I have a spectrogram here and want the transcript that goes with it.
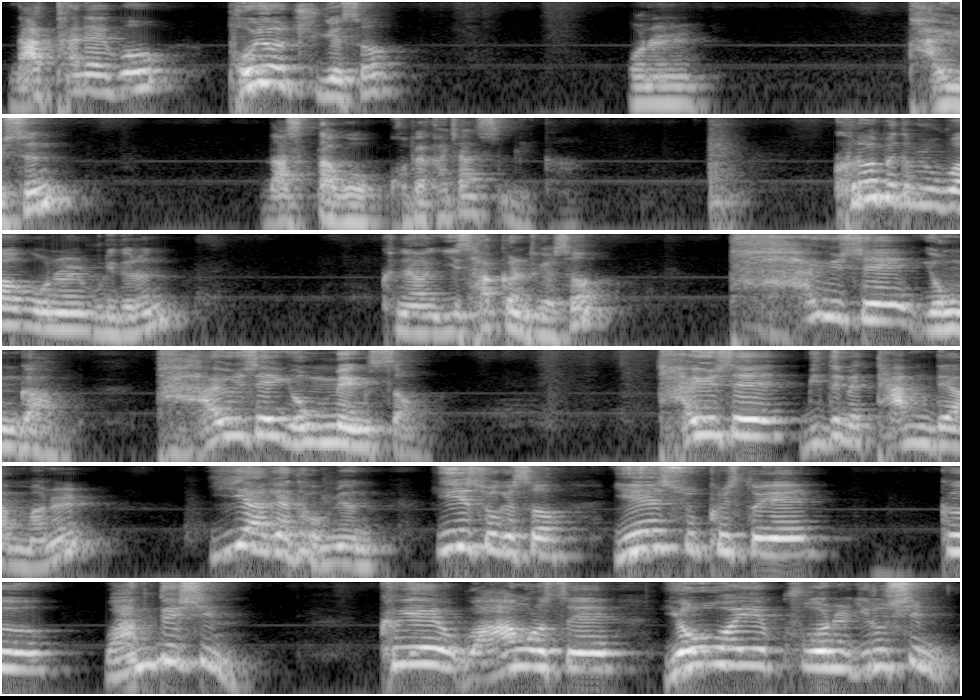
나타내고 보여주기 위해서 오늘 다윗은 나섰다고 고백하지 않습니까? 그럼에도 불구하고 오늘 우리들은 그냥 이 사건을 통해서 다윗의 용감, 다윗의 용맹성, 다윗의 믿음의 담대함만을 이야기하다 보면 이 속에서 예수 그리스도의 그 왕되심, 그의 왕으로서의 여호와의 구원을 이루심,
